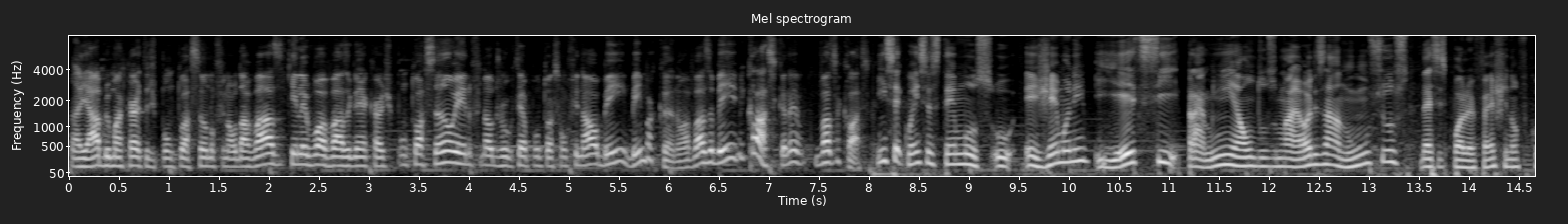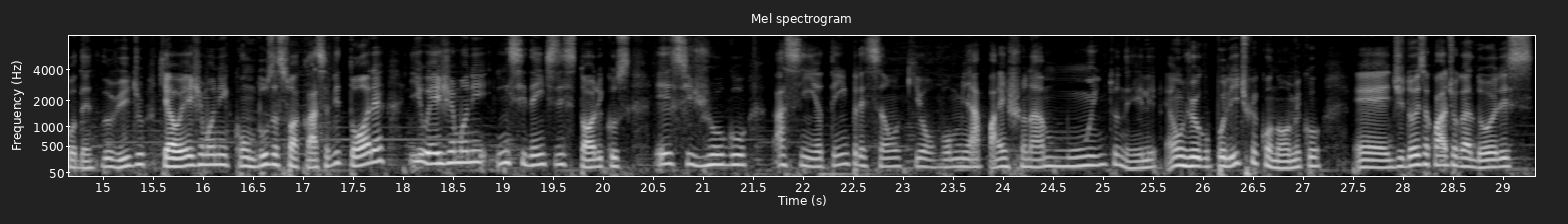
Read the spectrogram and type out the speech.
Aí abre uma carta de pontuação no final da vaza. Quem levou a vaza ganha a carta de pontuação. E aí no final do jogo tem a pontuação final. Bem, bem bacana. Uma vaza bem, bem clássica, né? Vaza clássica. Em sequências temos o Hegemony. E esse, para mim, é um dos maiores anúncios dessa Spoiler Fest. Não ficou dentro do vídeo. Que é o Hegemony conduz a sua classe à vitória. E o Hegemony Incidentes Históricos. Esse jogo, assim, eu tenho a impressão que eu vou me apaixonar apaixonar muito nele. É um jogo político-econômico, é, de 2 a 4 jogadores,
